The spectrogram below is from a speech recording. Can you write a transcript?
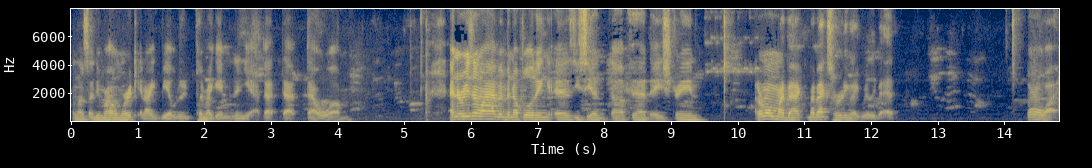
unless I do my homework and I be able to play my game. Then yeah, that that that will um. And the reason why I haven't been uploading is you see uh, had a strain. I don't know my back. My back's hurting like really bad. Don't know why.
